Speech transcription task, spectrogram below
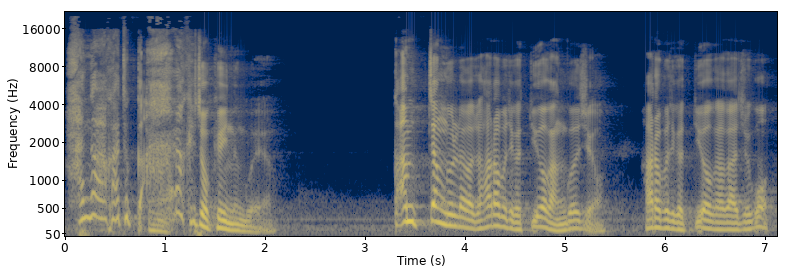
하나 가득 까맣게 적혀 있는 거예요. 깜짝 놀라가지고 할아버지가 뛰어간 거죠. 할아버지가 뛰어가가지고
